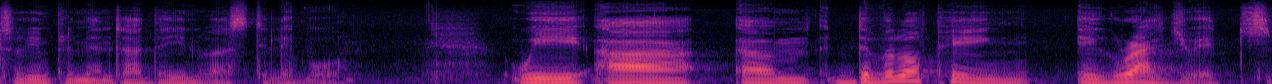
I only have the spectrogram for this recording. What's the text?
to implement at the university level. We are um, developing a graduate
